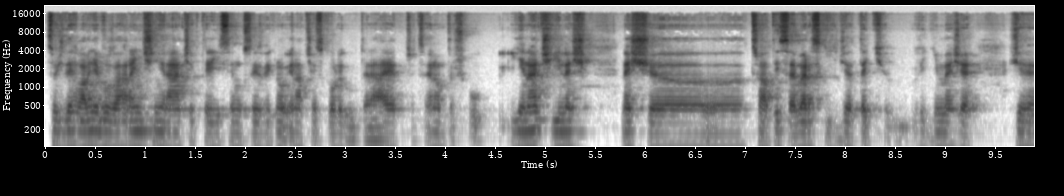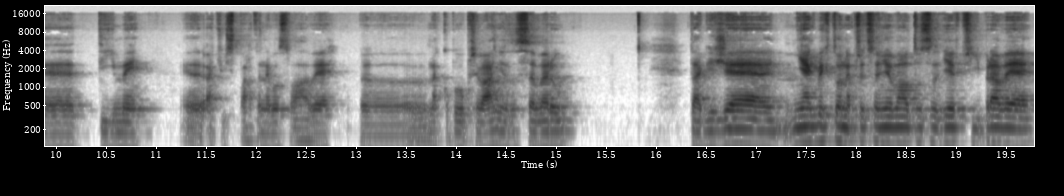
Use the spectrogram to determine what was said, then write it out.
což jde hlavně o zahraniční hráče, kteří si musí zvyknout i na Českou ligu, která je přece jenom trošku jinačí než, než uh, třeba ty severský, že teď vidíme, že, že týmy, uh, ať už Sparta nebo Slávě, uh, nakupují převážně ze severu. Takže nějak bych to nepřeceňoval, to se děje v přípravě,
